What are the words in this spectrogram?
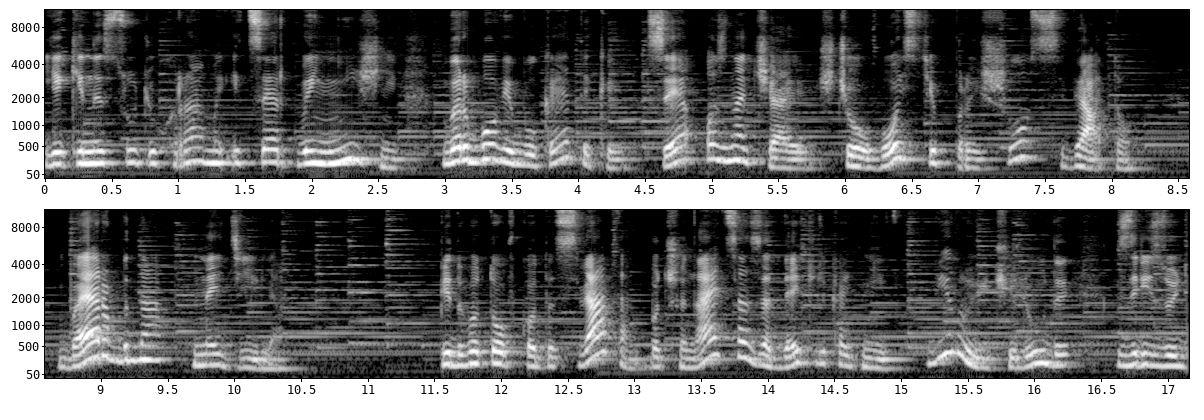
які несуть у храми і церкви ніжні вербові букетики, це означає, що у гості прийшло свято вербна неділя. Підготовка до свята починається за декілька днів. Віруючі люди зрізують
